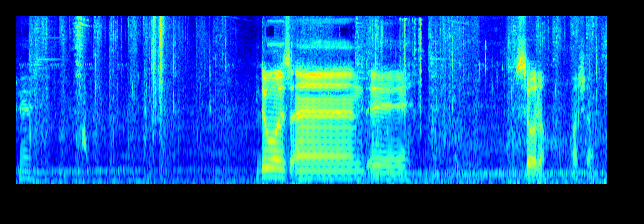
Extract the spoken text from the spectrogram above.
Okay. Duos and uh, solo. Watch out.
